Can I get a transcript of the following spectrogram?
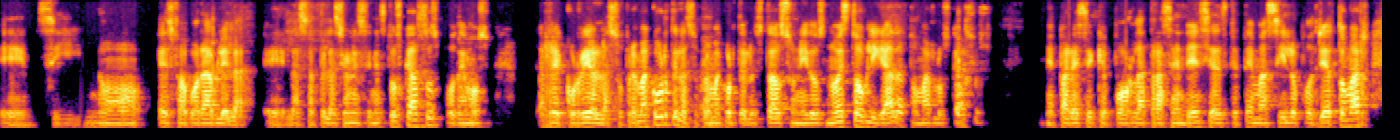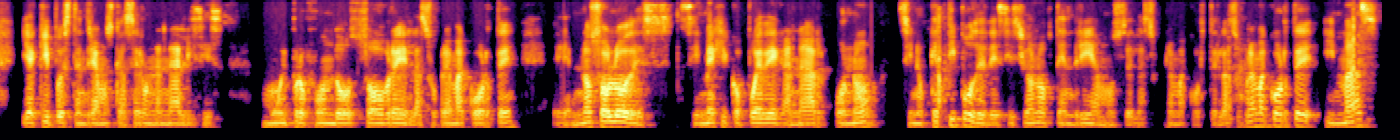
Eh, si no es favorable eh, las apelaciones en estos casos, podemos recurrir a la Suprema Corte. La Suprema Corte de los Estados Unidos no está obligada a tomar los casos. Me parece que por la trascendencia de este tema sí lo podría tomar y aquí pues tendríamos que hacer un análisis muy profundo sobre la Suprema Corte, no solo de si México puede ganar o no, sino qué tipo de decisión obtendríamos de la Suprema Corte. La Suprema Corte y más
